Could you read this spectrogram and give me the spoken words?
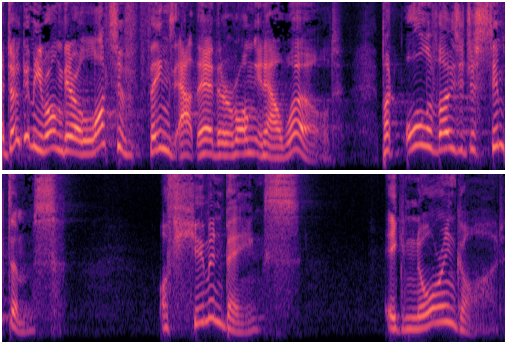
And don't get me wrong, there are lots of things out there that are wrong in our world. But all of those are just symptoms of human beings ignoring God,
